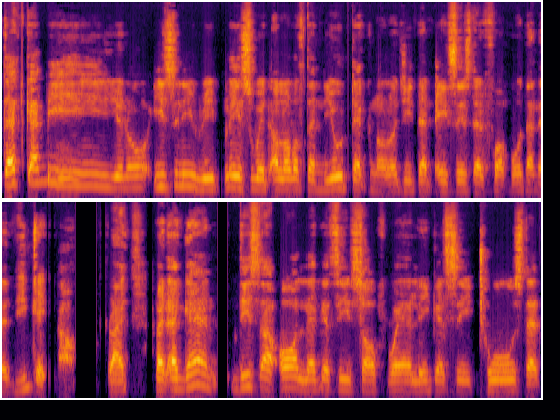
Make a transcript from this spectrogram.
that can be, you know, easily replaced with a lot of the new technology that existed for more than a decade now, right? But again, these are all legacy software, legacy tools that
